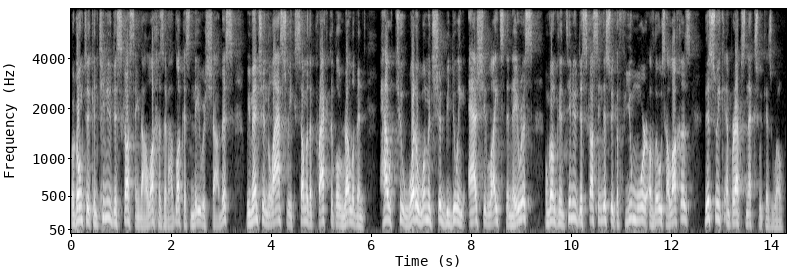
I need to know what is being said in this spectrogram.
We're going to continue discussing the halachas of Hadlakas Neiris Shabbos. We mentioned last week some of the practical, relevant how to, what a woman should be doing as she lights the Neiris. We're going to continue discussing this week a few more of those halachas this week and perhaps next week as well.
